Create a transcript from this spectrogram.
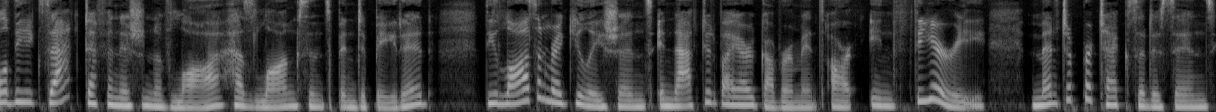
While the exact definition of law has long since been debated, the laws and regulations enacted by our governments are, in theory, meant to protect citizens,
